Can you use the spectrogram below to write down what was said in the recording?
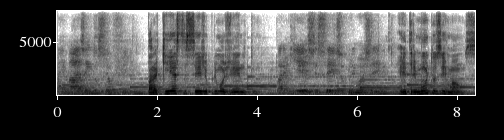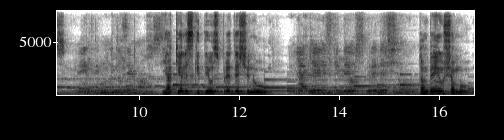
à imagem do seu filho, para que este seja o primogênito para que este seja o primogênito entre muitos irmãos. entre muitos irmãos. E aqueles que Deus predestinou, E aqueles que Deus predestinou, também o chamou.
